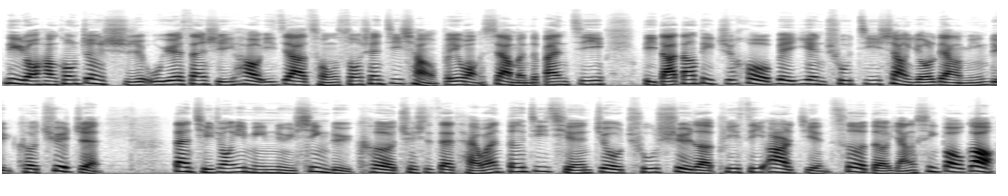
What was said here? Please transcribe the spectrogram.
丽荣航空证实，五月三十一号一架从松山机场飞往厦门的班机抵达当地之后，被验出机上有两名旅客确诊。但其中一名女性旅客却是在台湾登机前就出示了 PCR 检测的阳性报告，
